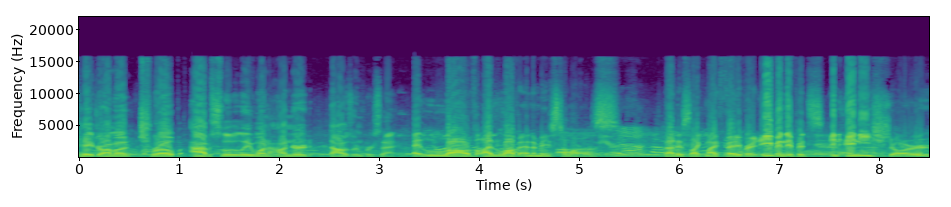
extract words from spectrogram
K drama trope. Absolutely, one hundred thousand percent. I love, I love enemies to lovers. Yeah? That is like my favorite, even if it's in any show,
